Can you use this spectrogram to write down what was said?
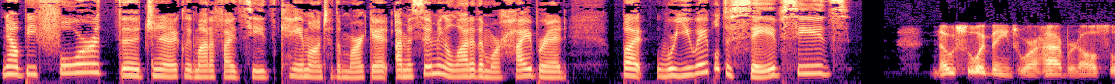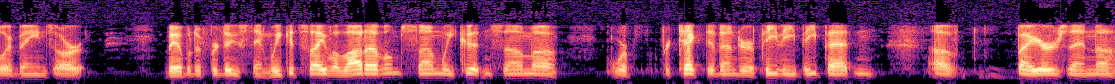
Now, before the genetically modified seeds came onto the market, I'm assuming a lot of them were hybrid, but were you able to save seeds? No soybeans were hybrid. All soybeans are be able to produce them. We could save a lot of them. Some we couldn't. Some uh, were protected under a PVP patent of Bayer's and uh,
